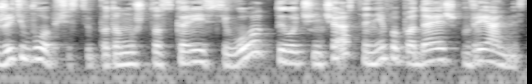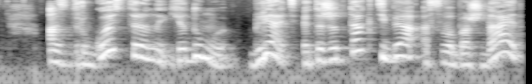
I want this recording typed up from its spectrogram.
жить в обществе? Потому что, скорее всего, ты очень часто не попадаешь в реальность. А с другой стороны, я думаю, блядь, это же так тебя освобождает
